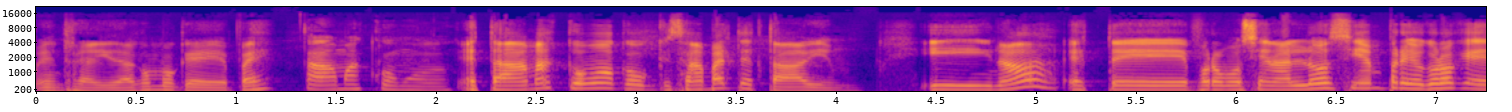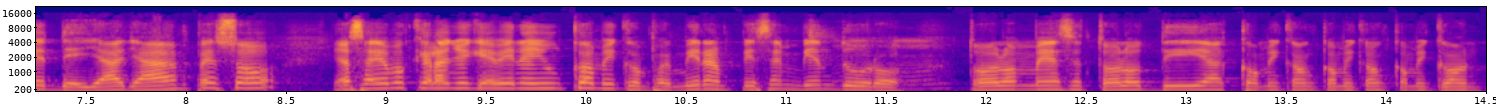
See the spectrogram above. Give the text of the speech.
en realidad como que, pues, Estaba más cómodo. estaba más cómodo, con que esa parte estaba bien. Y nada, este, promocionarlo siempre, yo creo que desde ya, ya empezó, ya sabemos que el año que viene hay un Comic Con, pues mira, empiecen bien duro, todos los meses, todos los días, Comic Con, Comic Con, Comic Con,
